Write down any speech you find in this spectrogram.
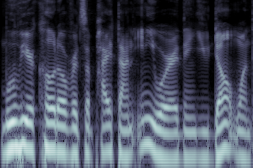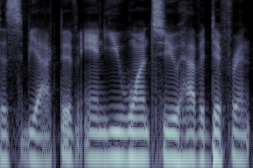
move your code over to Python anywhere, then you don't want this to be active and you want to have a different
